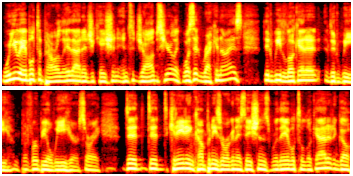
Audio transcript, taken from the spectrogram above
Were you able to parlay that education into jobs here? Like was it recognized? Did we look at it? Did we proverbial we here sorry. Did did canadian companies or organizations were they able to look at it and go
